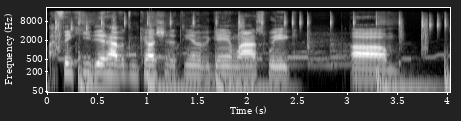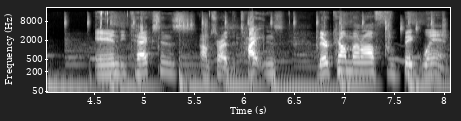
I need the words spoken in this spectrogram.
I think he did have a concussion at the end of the game last week. Um, and the Texans, I'm sorry, the Titans, they're coming off a big win.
